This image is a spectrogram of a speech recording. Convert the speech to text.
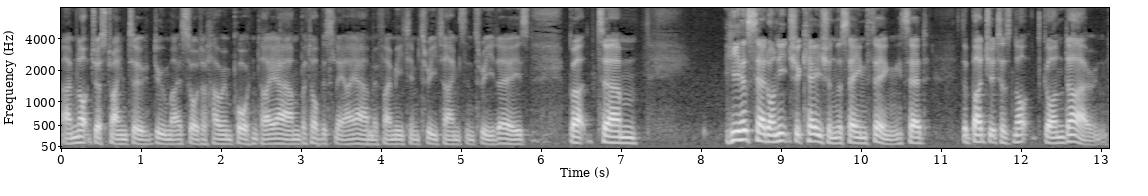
I'm not just trying to do my sort of how important I am, but obviously I am if I meet him three times in three days. But um, he has said on each occasion the same thing. He said, the budget has not gone down.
